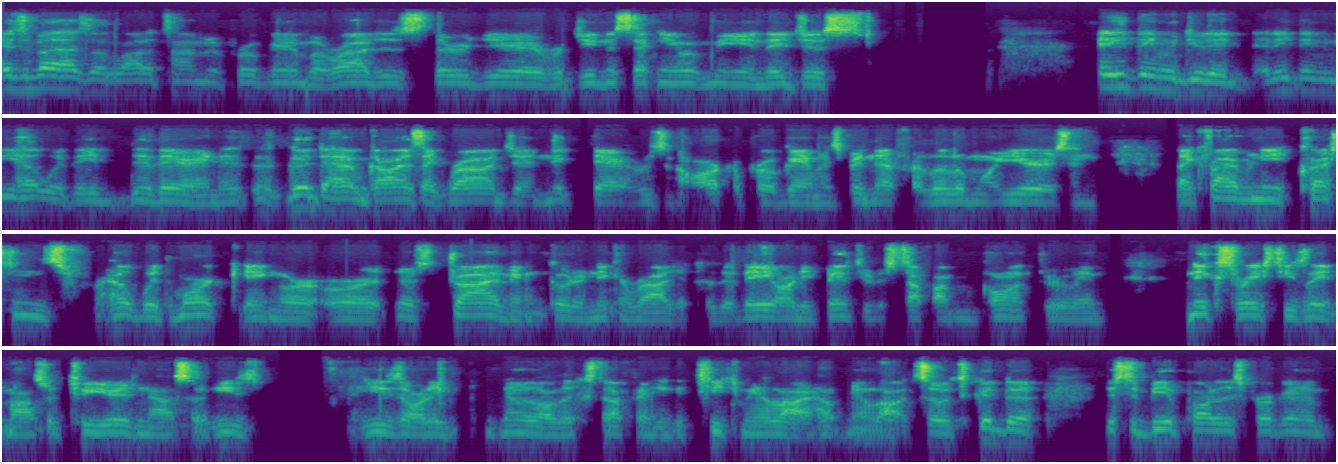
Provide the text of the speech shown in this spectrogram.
Isabella has a lot of time in the program, but Rajah's third year, Regina's second year with me, and they just anything we do, they, anything we need help with, they, they're there. And it's good to have guys like Rajah and Nick there, who's in the ARCA program, has been there for a little more years. And like, if I ever need questions for help with marketing or, or just driving, go to Nick and Rajah because they already been through the stuff I'm going through. And Nick's raced these late models for two years now, so he's he's already knows all this stuff and he could teach me a lot, help me a lot. So it's good to just to be a part of this program,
